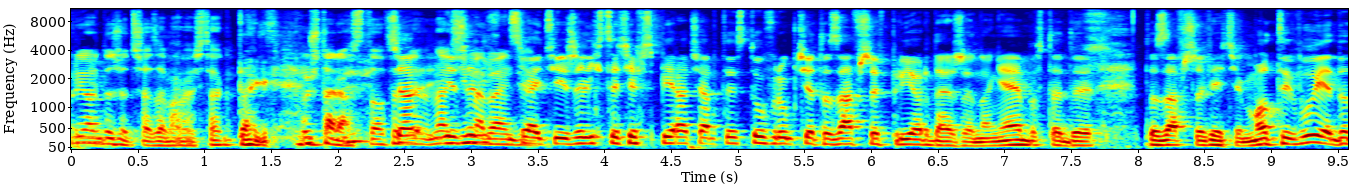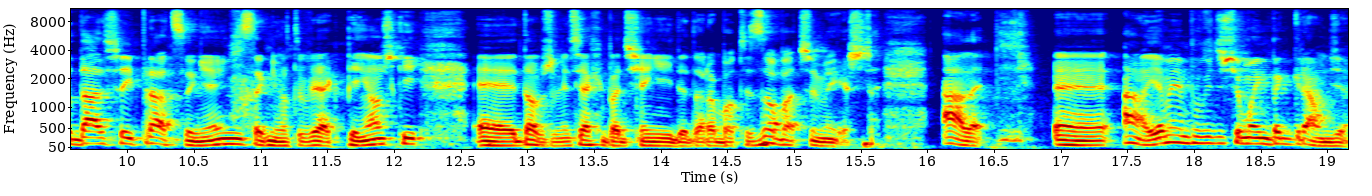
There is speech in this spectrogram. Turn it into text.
preorderze trzeba zamawiać, tak? Tak. Już teraz, to Trzeba, na jeżeli, zimę będzie. Słuchajcie, jeżeli chcecie wspierać artystów, róbcie to zawsze w preorderze, no nie? Bo wtedy to zawsze, wiecie, motywuje do dalszej pracy, nie? Nic tak nie motywuje jak pieniążki. E, dobrze, więc ja chyba dzisiaj nie idę do roboty. Zobaczymy jeszcze. Ale, e, a, ja miałem powiedzieć o moim backgroundzie.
